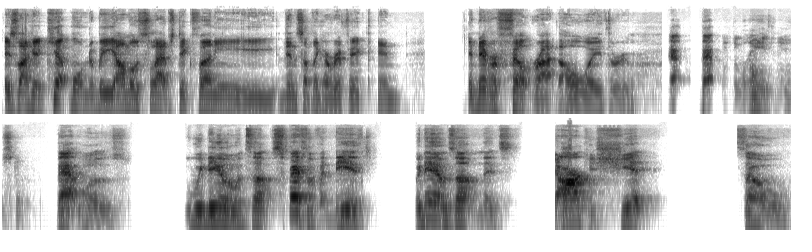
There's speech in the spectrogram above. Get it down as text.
It's like it kept wanting to be almost slapstick funny, then something horrific, and it never felt right the whole way through. that that was a roller coaster. That was we dealing with something, especially for Disney. We with something that's dark as shit. So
